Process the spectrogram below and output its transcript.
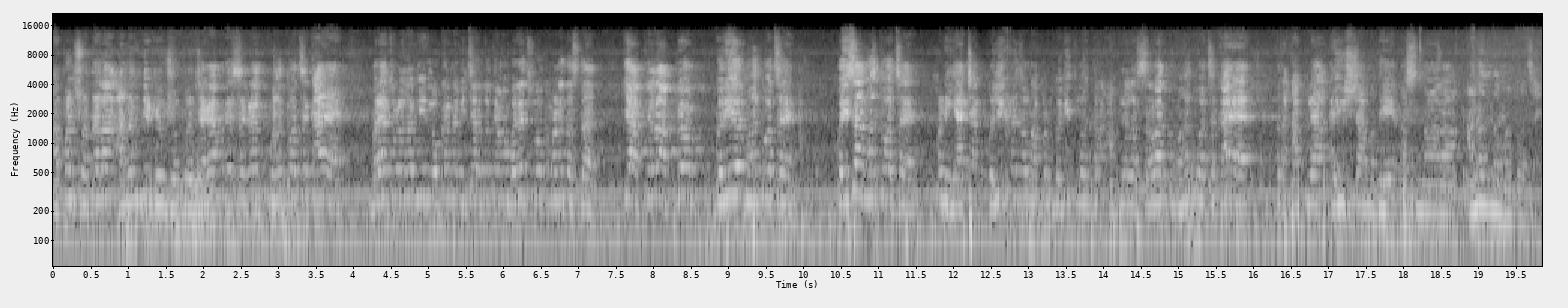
आपण स्वतःला आनंदी ठेवू शकतो. जगामध्ये सगळ्यात महत्वाचं काय आहे? बऱ्याच वेळेला मी लोकांना विचारतो तेव्हा बरेच लोक म्हणत असतात की आपल्याला आपलं करिअर महत्वाचं आहे पैसा महत्त्वाचा आहे पण याच्या पलीकडे जाऊन आपण बघितलं तर आपल्याला सर्वात महत्वाचं काय आहे? तर आपल्या आयुष्यामध्ये असणारा आनंद महत्त्वाचा आहे.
